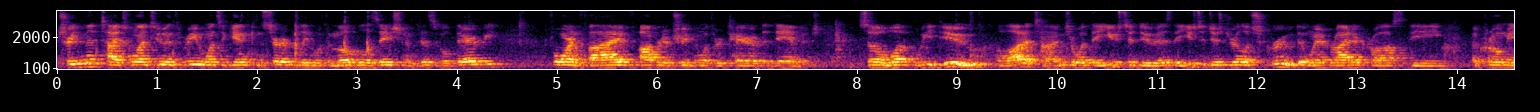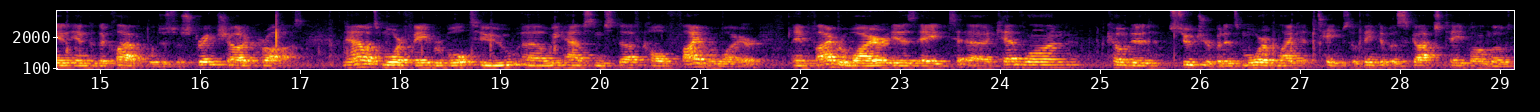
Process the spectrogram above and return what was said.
Treatment, types 1, 2, and 3, once again conservatively with immobilization and physical therapy. 4 and 5, operative treatment with repair of the damage. So what we do a lot of times, or what they used to do is they used to just drill a screw that went right across the acromion into the clavicle, just a straight shot across. Now it's more favorable to, uh, we have some stuff called fiber wire, and fiber wire is a uh, Kevlar coated suture, but it's more of like a tape. So think of a scotch tape almost,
